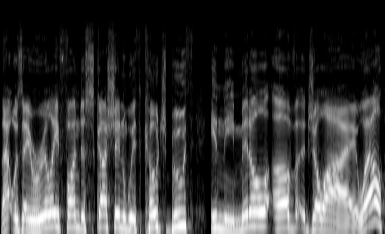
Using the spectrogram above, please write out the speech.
That was a really fun discussion with Coach Booth in the middle of July. Well,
